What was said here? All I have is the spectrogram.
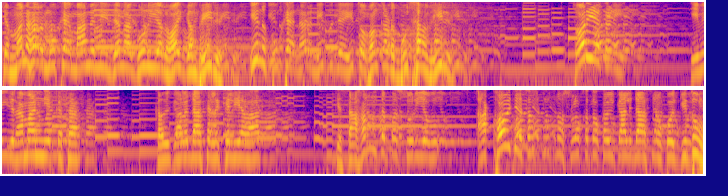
કે મનહર મુખે માનની જેના ગુણિયલ હોય ગંભીર ઇન કુખે નર નીપજે ઈ તો વંકડ મૂછા વીર. ચોરીએ ચડી. એવી જ રામાયણની કથા. કવિ કાલિદાસે લખેલી આ વાત કે સાહમ તપસૂર્ય આખો જે સંસ્કૃતનો શ્લોક હતો કવિ કાલિદાસનો કોઈ કીધું,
